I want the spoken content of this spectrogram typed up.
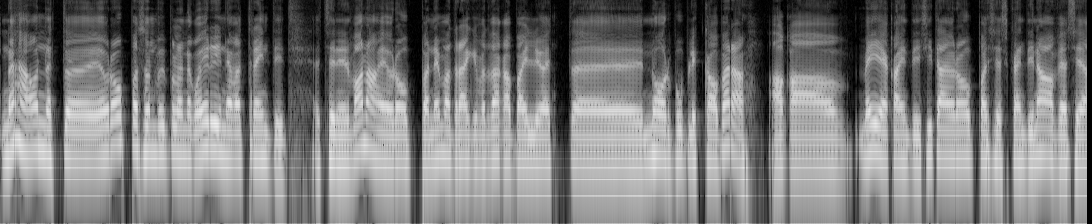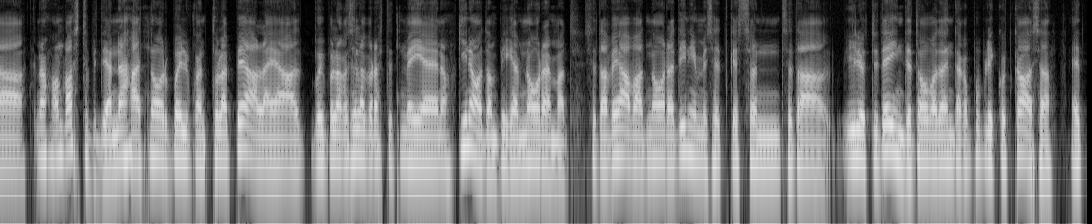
näha on, et äh, Euroopas on võib-olla nagu erinevad trendid, et selline vana Euroopa, nemad räägivad väga palju, et äh, noor publik kaob ära, aga meie kandis Ida-Euroopas ja Skandinaavias ja noh, on vastupidi, on näha, et noor põlvkond tuleb peale ja võib-olla ka sellepärast, et meie noh, kinod on pigem nooremad, seda veavad noored inimesed, kes on seda hiljuti teinud ja toovad endaga publikut kaasa, et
